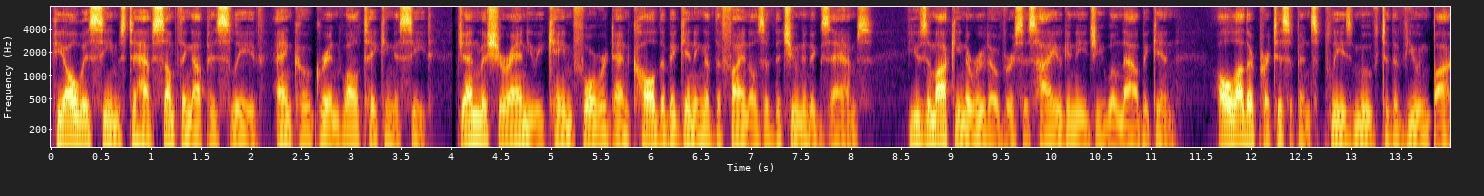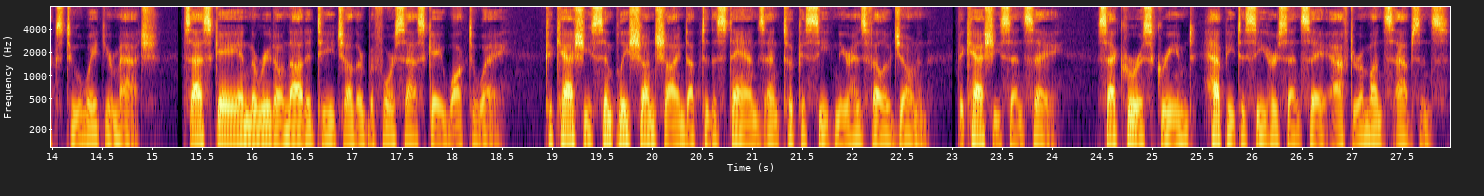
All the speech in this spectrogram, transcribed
He always seems to have something up his sleeve, Anko grinned while taking a seat. Genma Shiranui came forward and called the beginning of the finals of the Chunin exams. Uzumaki Naruto vs Hyuga Neji will now begin. All other participants please move to the viewing box to await your match. Sasuke and Naruto nodded to each other before Sasuke walked away. Kakashi simply shunshined up to the stands and took a seat near his fellow jonin. Kakashi-sensei. Sakura screamed, happy to see her sensei after a month's absence.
